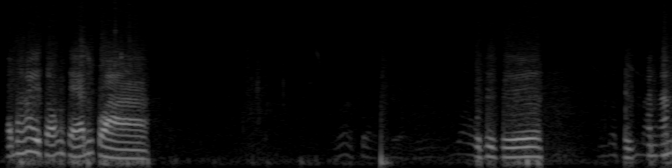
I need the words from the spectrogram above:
เขามาให้สองแสนกว่า ว้าวซื่อๆมันก็ถึงวันนั้น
